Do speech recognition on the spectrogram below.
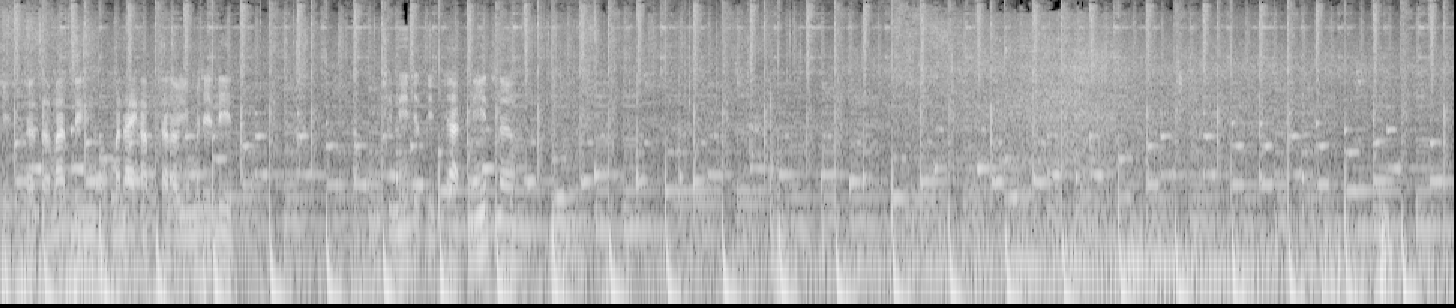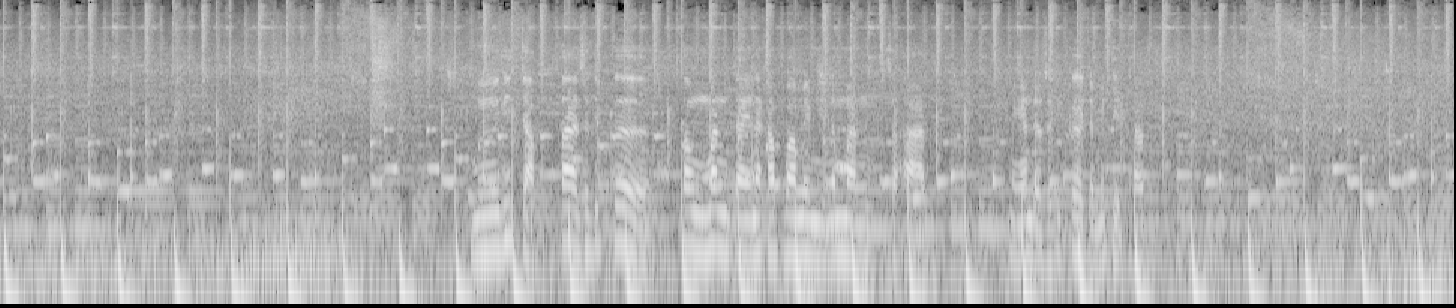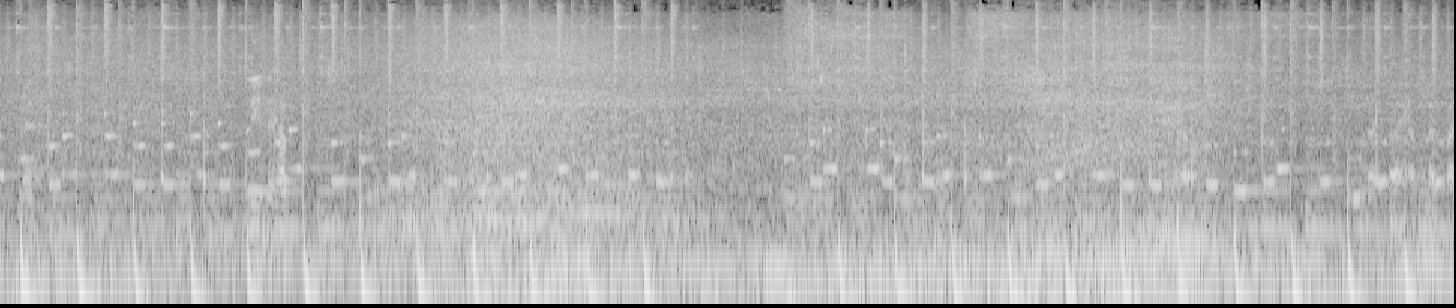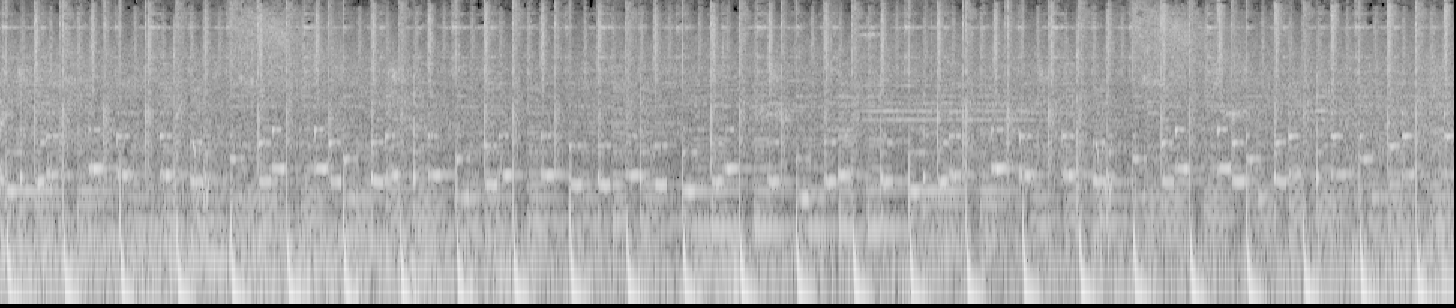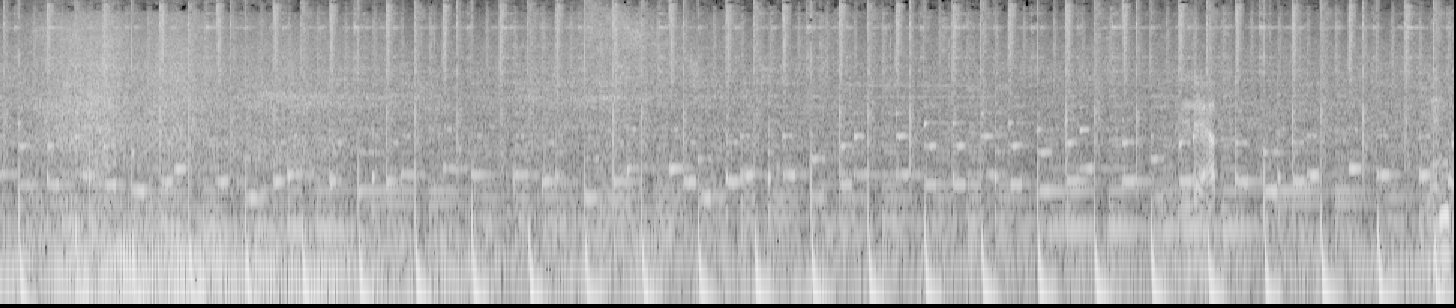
ติดแล้วสามารถดึงออกมาได้ครับ แต่เรายังไม่ได้รีด ชิ้นนี้จะติดยากนิดนึง อที่จับใต้สติกเกอร์ต้องมั่นใจนะครับว่าไม่มีน้ำมันสะอาด ไม่งั้นเดี๋ยวสติกเกอร์จะไม่ติดครับรีดเลยครับ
